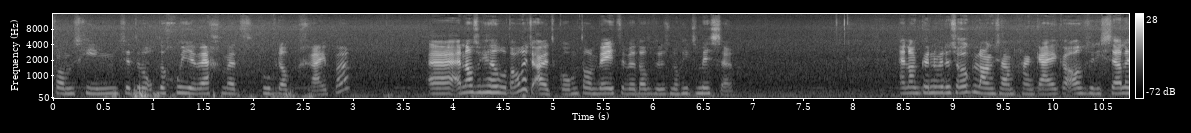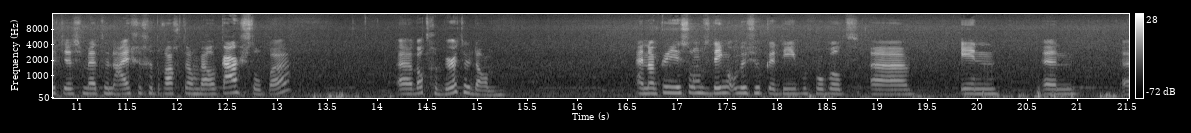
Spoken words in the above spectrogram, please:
van misschien zitten we op de goede weg met hoe we dat begrijpen. En als er heel wat anders uitkomt, dan weten we dat we dus nog iets missen. En dan kunnen we dus ook langzaam gaan kijken, als we die celletjes met hun eigen gedrag dan bij elkaar stoppen, eh, wat gebeurt er dan? En dan kun je soms dingen onderzoeken die bijvoorbeeld eh, in een eh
